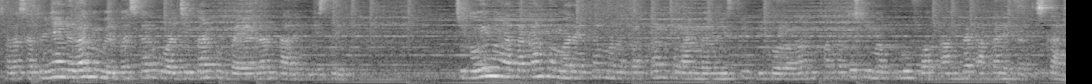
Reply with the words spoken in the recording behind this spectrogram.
Salah satunya adalah membebaskan kewajiban pembayaran tarif listrik. Jokowi mengatakan pemerintah pelanggan listrik di golongan 450 volt ampere akan digratiskan.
